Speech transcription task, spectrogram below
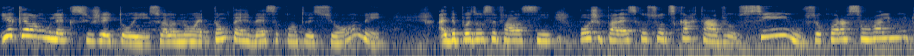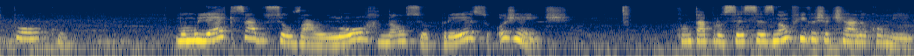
E aquela mulher que sujeitou isso, ela não é tão perversa quanto esse homem? Aí depois você fala assim, poxa, parece que eu sou descartável. Sim, o seu coração vale muito pouco. Uma mulher que sabe o seu valor, não o seu preço. Ô, gente, contar pra vocês, vocês não ficam chateadas comigo.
